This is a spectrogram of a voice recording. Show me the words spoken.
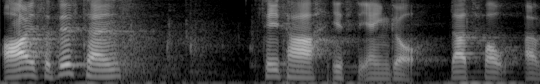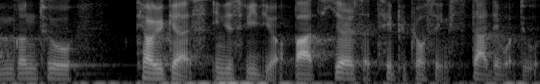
R is the distance, theta is the angle. That's what I'm going to tell you guys in this video, but here's the typical things that they will do.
